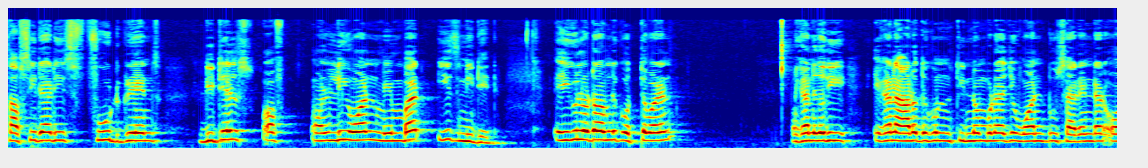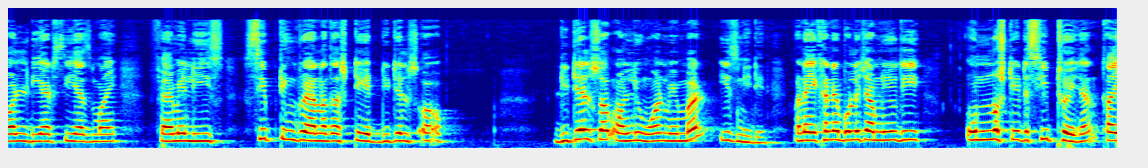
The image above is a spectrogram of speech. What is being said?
subsidiaries food grains details of only one member is needed এইগুলোটাও আপনি করতে পারেন। এখানে যদি, এখানে আরও দেখুন, তিন নম্বরে আছে want to surrender all DRC as my family's shifting to another state details of details of only one member is needed মানে এখানে বলেছে আপনি যদি অন্য স্টেটে শিফট হয়ে যান, তাই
